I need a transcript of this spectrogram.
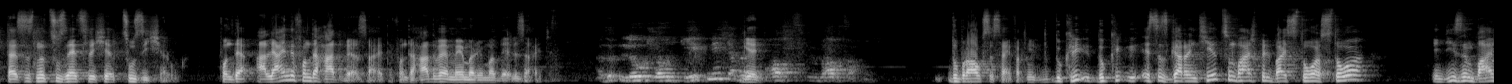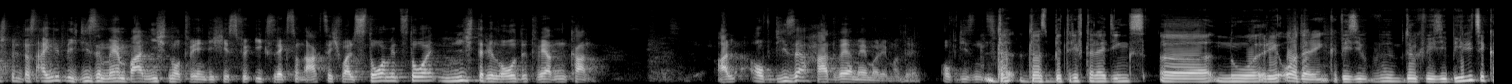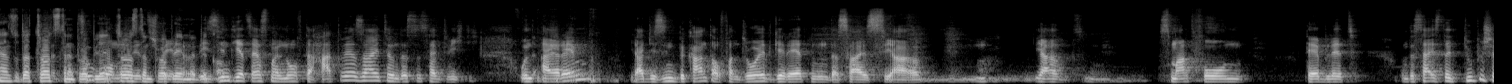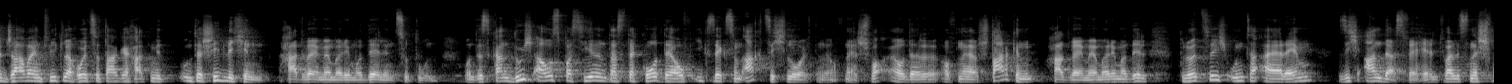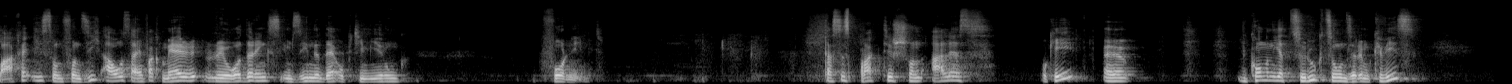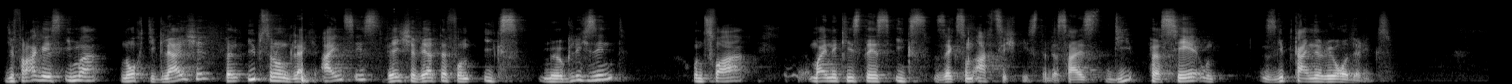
Das ist eine zusätzliche Zusicherung. Von der, alleine von der Hardware-Seite, von der Hardware-Memory-Modell-Seite. Also Load, Load geht nicht, aber geht. du brauchst es auch nicht. Du brauchst es einfach nicht. Du, du, es ist garantiert zum Beispiel bei Store Store, in diesem Beispiel, dass eigentlich diese Member nicht notwendig ist für x86, weil Store mit Store nicht reloaded werden kann. Auf dieser Hardware-Memory-Modell auf diesen da, Das betrifft allerdings äh, nur Reordering. Visi durch Visibility kannst du da trotzdem, Problem, trotzdem Probleme bekommen. Wir sind jetzt erstmal nur auf der Hardware-Seite und das ist halt wichtig. Und ARM, ja, die sind bekannt auf Android-Geräten, das heißt, ja, ja, Smartphone, Tablet. Und das heißt, der typische Java-Entwickler heutzutage hat mit unterschiedlichen Hardware-Memory-Modellen zu tun. Und es kann durchaus passieren, dass der Code, der auf x86 läuft auf einer, oder auf einer starken Hardware-Memory-Modell, plötzlich unter ARM sich anders verhält, weil es eine schwache ist und von sich aus einfach mehr Reorderings im Sinne der Optimierung vornimmt. Das ist praktisch schon alles okay. Äh, wir kommen jetzt zurück zu unserem Quiz. Die Frage ist immer noch die gleiche. Wenn y gleich 1 ist, welche Werte von x möglich sind? Und zwar, meine Kiste ist x86-Kiste. Das heißt, die per se und es gibt keine Reorderings.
